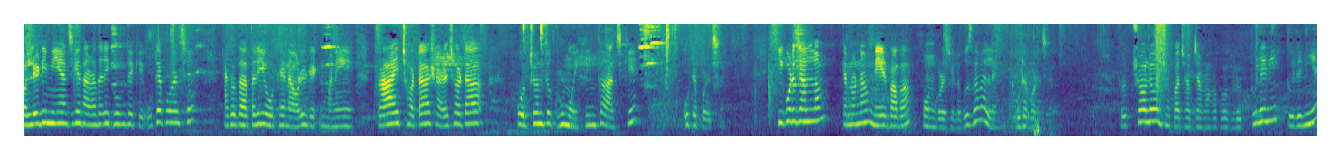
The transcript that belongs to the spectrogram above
অলরেডি মেয়ে আজকে তাড়াতাড়ি ঘুম থেকে উঠে পড়েছে। এত তাড়াতাড়ি ওঠে না অলরেডি মানে প্রায় ছটা, সাড়ে ছটা পর্যন্ত ঘুমোয়, কিন্তু আজকে উঠে পড়েছে। কি করে জানলাম? কেননা মেয়ের বাবা ফোন করেছিল, বুঝতে পারলে? উঠে পড়েছে। তো চলো ঝপাঝপ জামা কাপড়গুলো তুলে নিই তুলে নিয়ে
